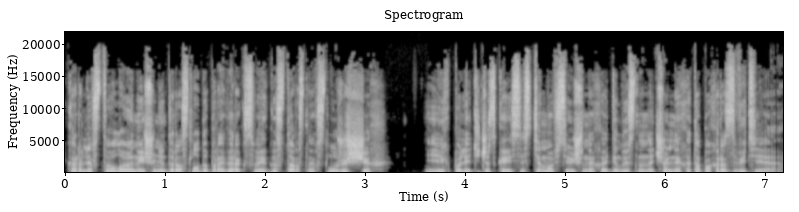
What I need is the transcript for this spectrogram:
королевство Лоэна еще не доросло до проверок своих государственных служащих, и их политическая система все еще находилась на начальных этапах развития.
